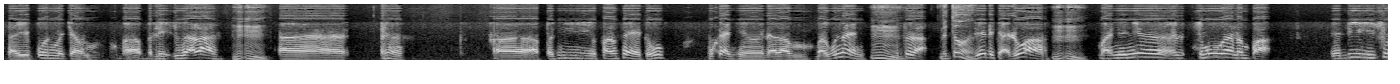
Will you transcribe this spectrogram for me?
saya pun macam uh, pelik jugalah. Uh, uh, apa ni fun fair tu bukannya dalam bangunan Hmm. betul tak Betul. dia dekat luar Mm-mm. maknanya semua orang nampak jadi isu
